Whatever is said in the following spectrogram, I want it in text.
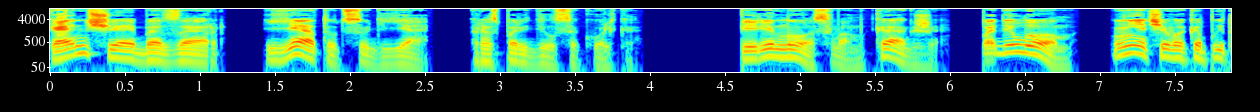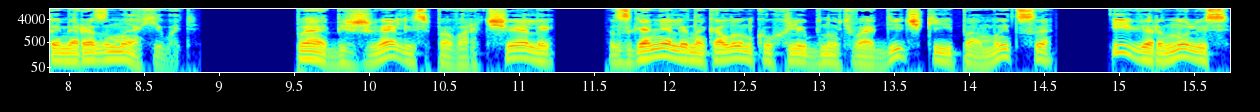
«Кончай базар! Я тут судья!» — распорядился Колька. «Перенос вам, как же! По делам! Нечего копытами размахивать!» Пообижались, поворчали, сгоняли на колонку хлебнуть водички и помыться, и вернулись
